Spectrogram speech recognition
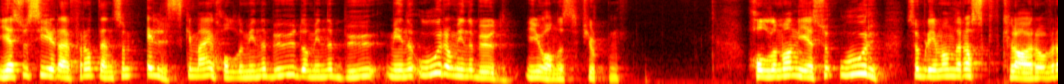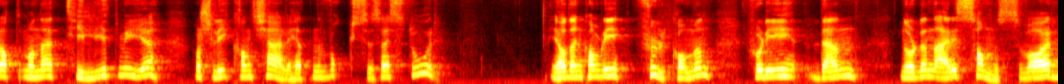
Jesus sier derfor at den som elsker meg, holder mine bud og mine, bu, mine ord og mine bud. I Johannes 14. Holder man Jesu ord, så blir man raskt klar over at man er tilgitt mye, og slik kan kjærligheten vokse seg stor. Ja, den kan bli fullkommen fordi den, når den er i samsvar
